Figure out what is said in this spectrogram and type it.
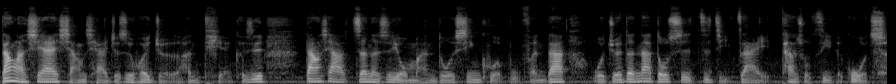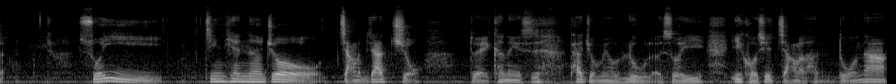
当然现在想起来就是会觉得很甜，可是当下真的是有蛮多辛苦的部分，但我觉得那都是自己在探索自己的过程。所以今天呢，就讲的比较久。对，可能也是 太久没有录了，所以一口气讲了很多。那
